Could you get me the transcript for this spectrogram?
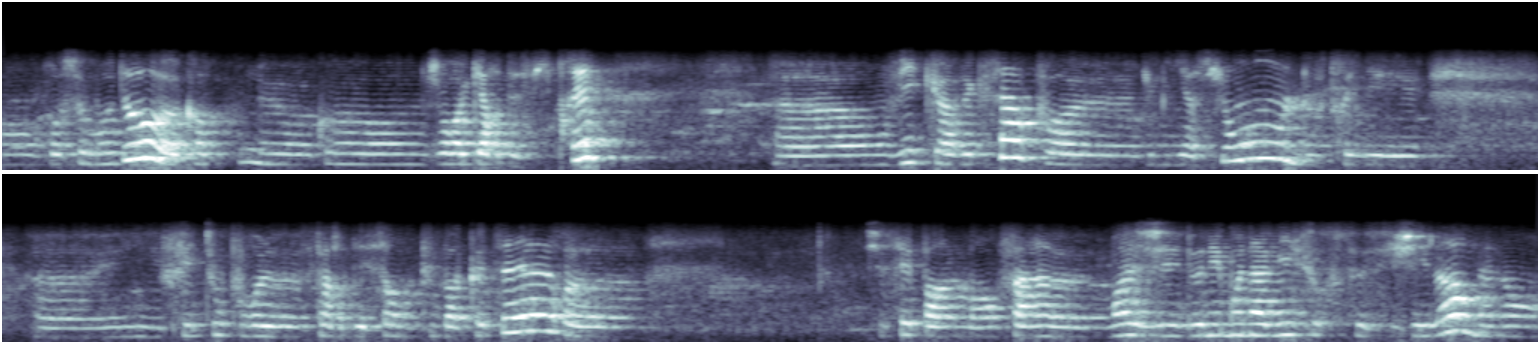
en grosso modo, quand, quand je regarde de si près, euh, on vit qu'avec ça, quoi, d'humiliation, l'autre il, euh, il, fait tout pour le faire descendre plus bas que terre. Euh, je sais pas, enfin, moi j'ai donné mon avis sur ce sujet-là, maintenant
